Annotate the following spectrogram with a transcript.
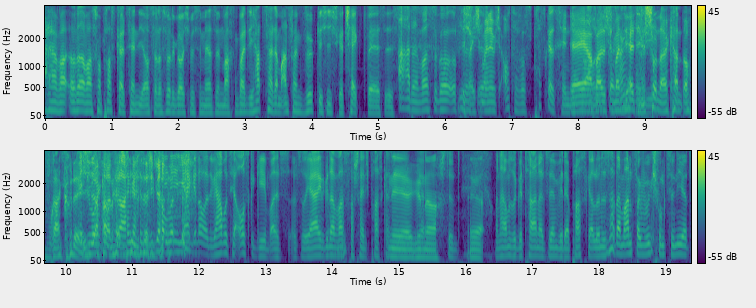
Oder war, oder war es von Pascals Handy aus? Weil das würde, glaube ich, ein bisschen mehr Sinn machen. Weil sie hat es halt am Anfang wirklich nicht gecheckt, wer es ist. Ah, dann war es sogar ich, ich meine nämlich auch, dass das Pascals Handy ja, ja, war. weil ich meine, sie hätte ja schon erkannt, ob Frank oder ich. Ich wollte gerade sagen, Handy also ich glaube- ja, genau. Also wir haben uns ja ausgegeben als, also ja, genau, war es wahrscheinlich Pascal. Nee, ja, genau. stimmt. Ja, Und haben so getan, als wären wir der Pascal. Und es hat am Anfang wirklich funktioniert.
